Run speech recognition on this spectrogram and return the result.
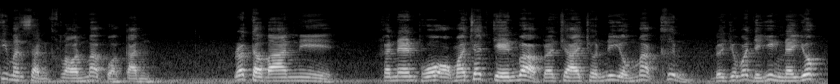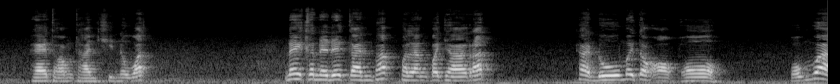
ที่มันสั่นคลอนมากกว่ากัน รัฐบาลนี่คะแนนโพออกมาชัดเจนว่าประชาชนนิยมมากขึ้น โดยเฉพาะอย่างยิ่งนายกแพทองทานชินวัตรในขณะเดียวกันพรรคพลังประชารัฐ ถ้าดูไม่ต้องออกโพลผมว่า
